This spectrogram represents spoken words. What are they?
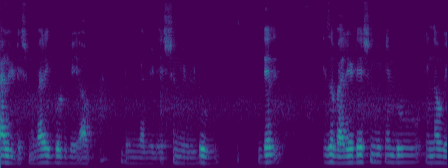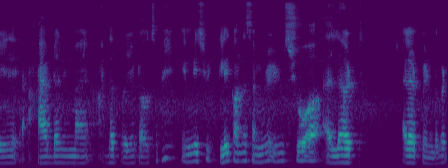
validation. Very good way of doing validation we'll do. There is a validation we can do in a way I have done in my other project also in which we click on the submit it will show a alert alert window. But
